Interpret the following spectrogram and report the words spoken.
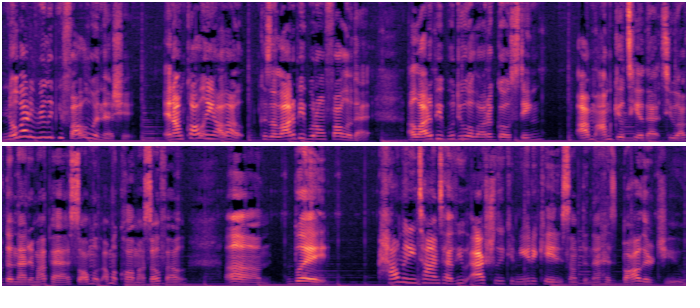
nobody really be following that shit. And I'm calling y'all out because a lot of people don't follow that. A lot of people do a lot of ghosting. I'm I'm guilty of that too. I've done that in my past, so I'm gonna, I'm gonna call myself out. Um, but how many times have you actually communicated something that has bothered you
